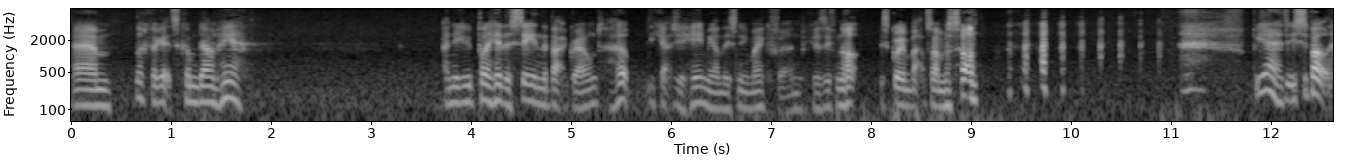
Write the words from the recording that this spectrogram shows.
Um, look, I get to come down here. And you can probably hear the sea in the background. I hope you can actually hear me on this new microphone, because if not, it's going back to Amazon. but yeah, it's about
